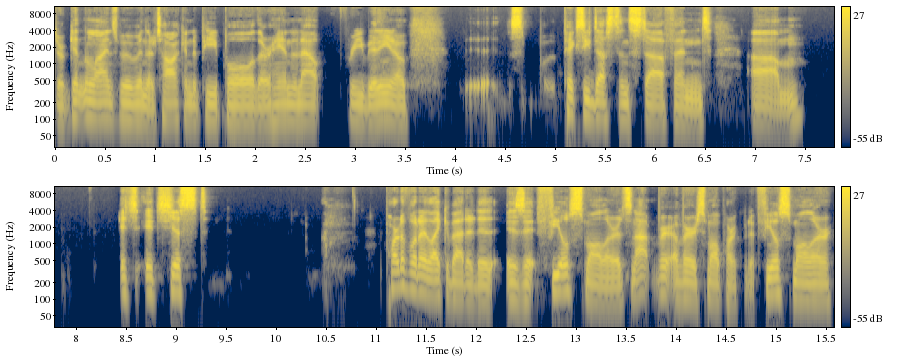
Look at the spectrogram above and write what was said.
They're getting the lines moving. They're talking to people. They're handing out free, you know, pixie dust and stuff, and um, it's it's just part of what I like about it is, is it feels smaller. It's not a very small park, but it feels smaller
